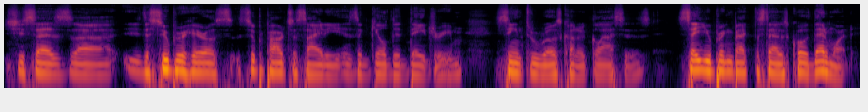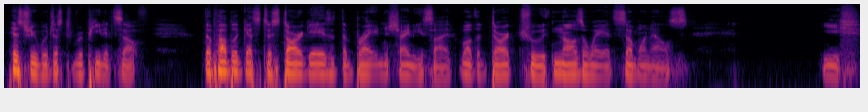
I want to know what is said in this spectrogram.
she says uh, the superheroes superpowered society is a gilded daydream seen through rose-colored glasses. Say you bring back the status quo, then what? History will just repeat itself. The public gets to stargaze at the bright and shiny side, while the dark truth gnaws away at someone else. Yeesh.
